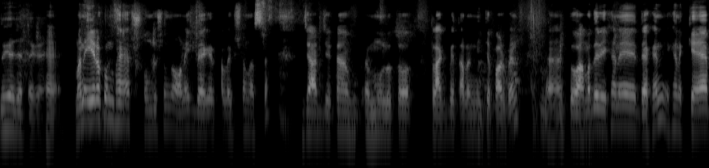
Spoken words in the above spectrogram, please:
দুই হাজার টাকায়। হ্যাঁ মানে এরকম ভাইয়া সুন্দর সুন্দর অনেক ব্যাগের কালেকশন আছে যার যেটা মূলত লাগবে তারা নিতে পারবেন। তো আমাদের এখানে দেখেন এখানে ক্যাব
